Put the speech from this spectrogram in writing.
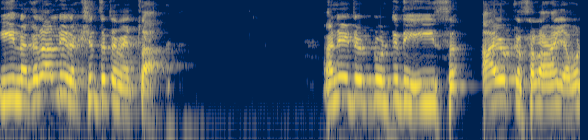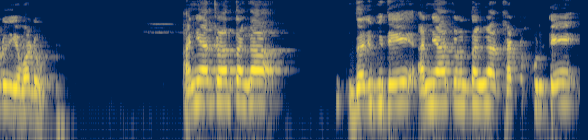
ఈ నగరాల్ని రక్షించటం ఎట్లా? అనేటటువంటిది స- ఆ యొక్క సలహా ఎవడు ఎవడు అన్యాక్రాంతంగా జరిపితే అన్యాక్రాంతంగా కట్టుకుంటే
